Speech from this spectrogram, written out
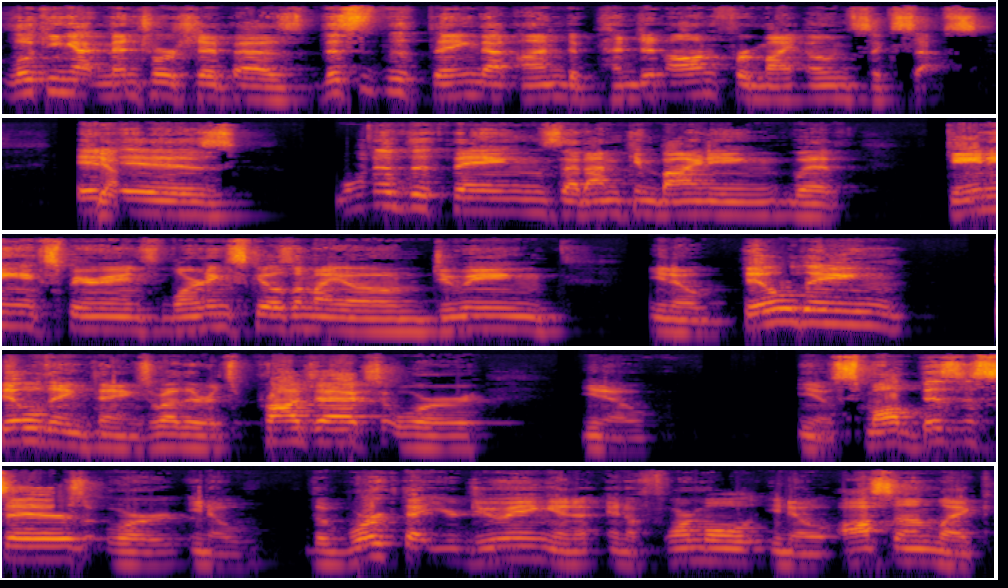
looking at mentorship as this is the thing that I'm dependent on for my own success. It yep. is one of the things that I'm combining with gaining experience, learning skills on my own, doing, you know, building building things, whether it's projects or, you know, you know, small businesses or, you know, the work that you're doing in a, in a formal, you know, awesome like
